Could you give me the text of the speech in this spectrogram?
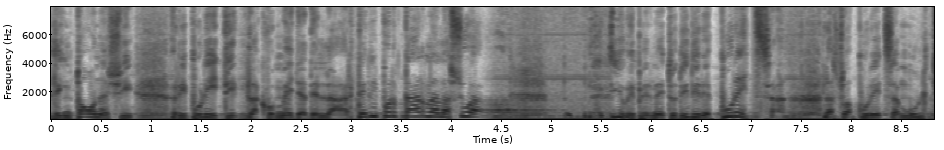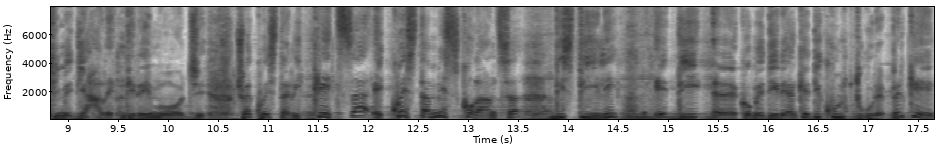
intonaci ripuliti la commedia dell'arte e riportarla alla sua, io mi permetto di dire purezza, la sua purezza multimediale diremmo oggi, cioè questa ricchezza e questa mescolanza di stili e di, eh, come dire, anche di culture, perché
